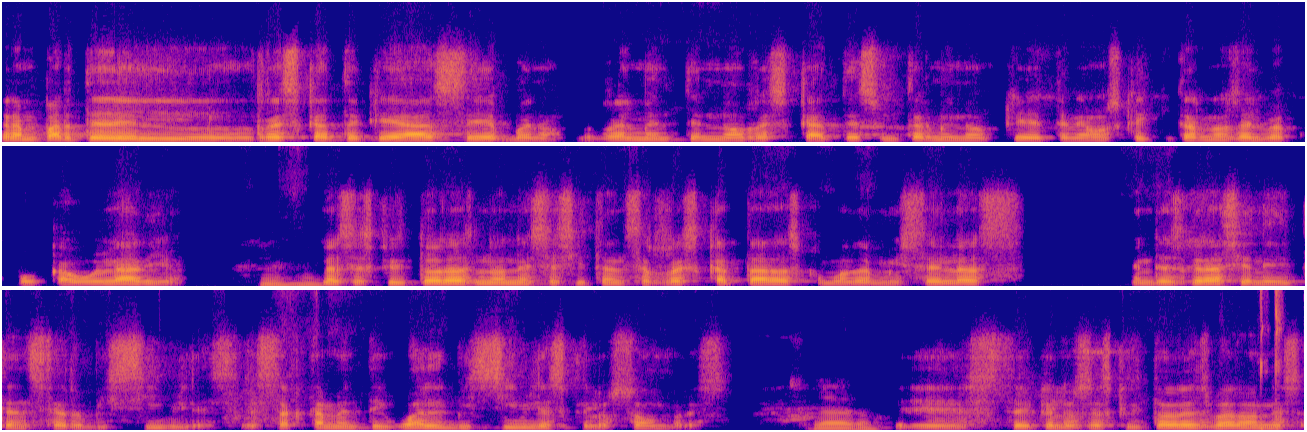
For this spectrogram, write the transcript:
Gran parte del rescate que hace, bueno, realmente no rescate, es un término que tenemos que quitarnos del vocabulario. Las escritoras no necesitan ser rescatadas como damiselas en desgracia necesitan ser visibles, exactamente igual visibles que los hombres, claro. este, que los escritores varones.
